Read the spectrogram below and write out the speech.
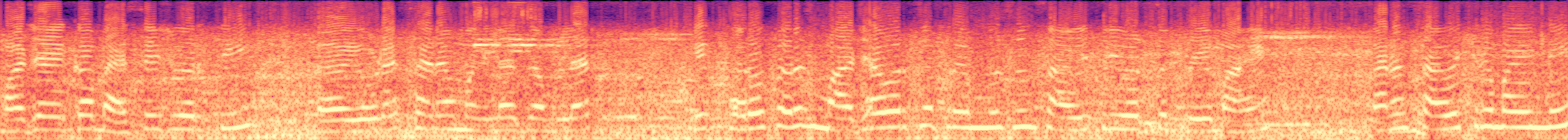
माझ्या एका मॅसेजवरती एवढ्या साऱ्या महिला जमल्यात. हे खरोखरच माझ्यावरचं प्रेम नसून सावित्रीवरचं प्रेम आहे. कारण सावित्रीमाईंनी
